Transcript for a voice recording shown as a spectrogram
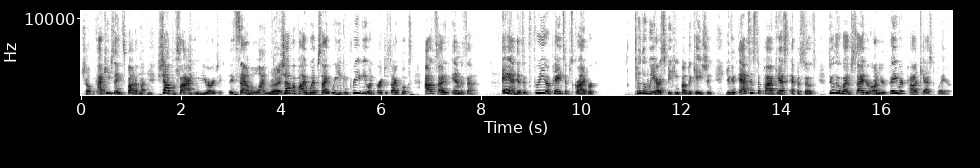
Shopify. I keep saying Spotify. Shopify. You are, they sound alike. Right. Shopify website where you can preview and purchase our books outside of Amazon. And as a free or paid subscriber to the We Are Speaking publication, you can access the podcast episodes through the website or on your favorite podcast player.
